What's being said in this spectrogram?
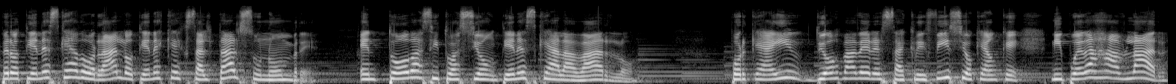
Pero tienes que adorarlo, tienes que exaltar su nombre. En toda situación tienes que alabarlo. Porque ahí Dios va a ver el sacrificio que aunque ni puedas hablar,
